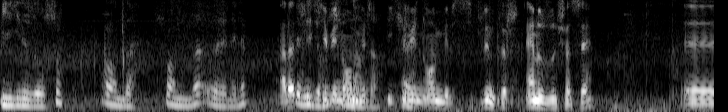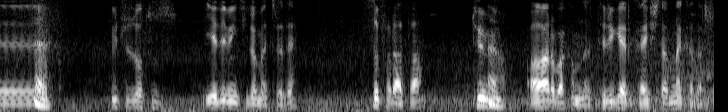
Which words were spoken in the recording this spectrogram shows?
bilginiz olsun. Onu da sonunda öğrenelim. Araç Videomuzu 2011 sonlandıralım. 2011 Sprinter en uzun şase. Ee, Evet. 337 bin kilometrede. Sıfır hata. Tüm Evet. ağır bakımları, trigger kayışlarına kadar,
